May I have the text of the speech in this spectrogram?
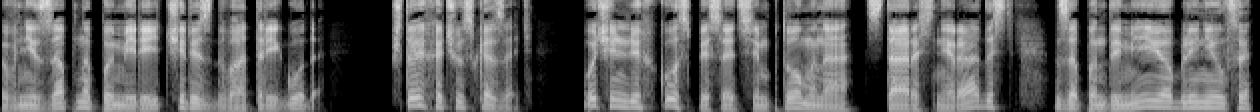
внезапно помереть через 2-3 года. Что я хочу сказать? Очень легко списать симптомы на старость, не радость, за пандемию обленился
